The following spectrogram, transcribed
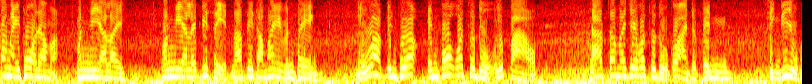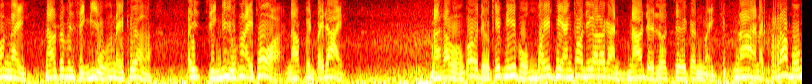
ข้างในท่อดำอะ มันมีอะไร มันมีอะไรพิเศษนะครับที่ทำให้มันแพง หรือว่าเป็นเพราะเป็นเพราะวัสดุหรือเปล่านะครับถ้าไม่ใช่วัสดุก็อาจจะเป็นสิ่งที่อยู่ข้างในนะครับถ้าเป็นสิ่งที่อยู่ข้างในเครื่องอะ ไอสิ่งที่อยู่ข้างในท่อนะครับเป็นไปได้นะครับผมก็เดี๋ยวคลิปนี้ผมไว้เพียงเท่านี้ก็แล้วกันนะเดี๋ยวเราเจอกันใหม่คลิปหน้านะครับผม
